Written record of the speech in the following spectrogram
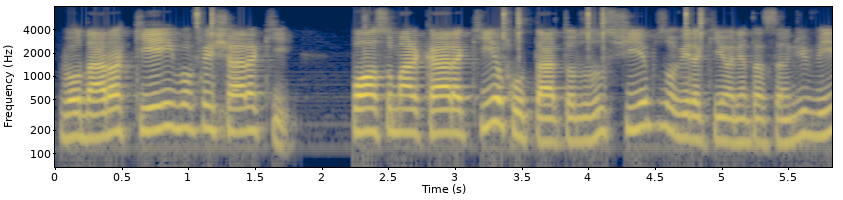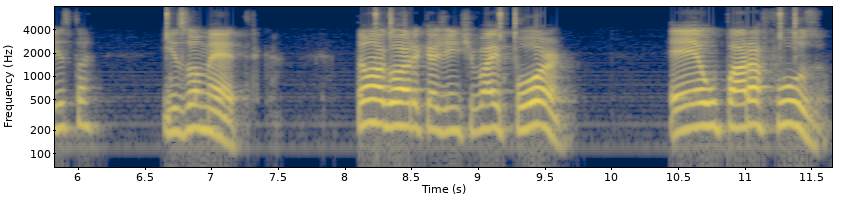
Vou dar OK e vou fechar aqui. Posso marcar aqui, ocultar todos os tipos, vou vir aqui em orientação de vista, isométrica. Então agora o que a gente vai pôr é o parafuso,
